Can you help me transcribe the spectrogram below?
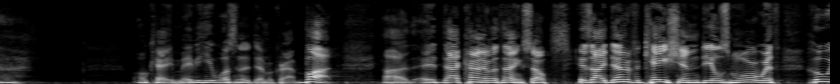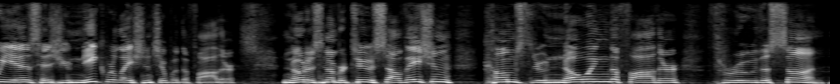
okay, maybe he wasn't a Democrat, but uh, that kind of a thing. So his identification deals more with who he is, his unique relationship with the Father. Notice number two, salvation comes through knowing the Father through the Son.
